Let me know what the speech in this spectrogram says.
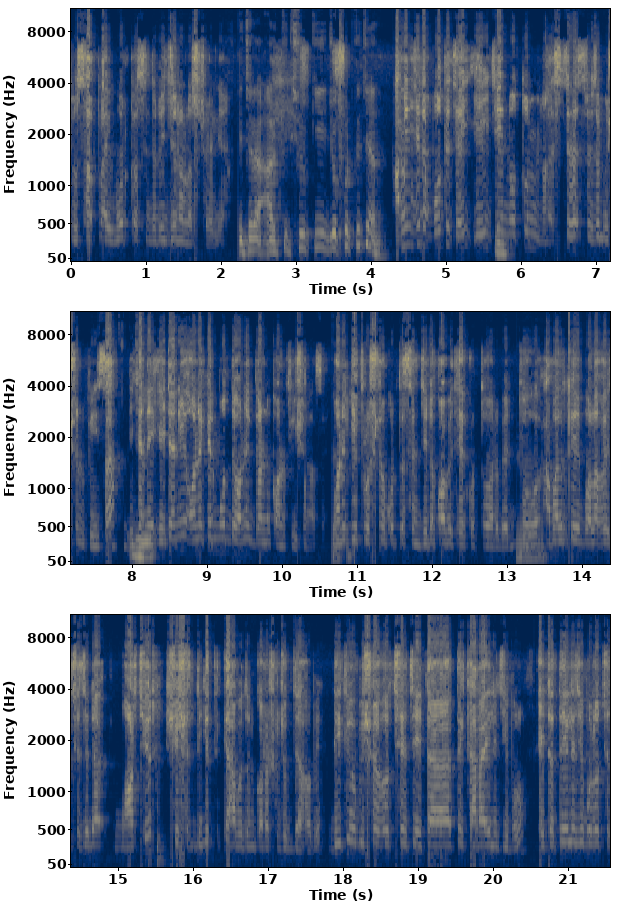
to supply workers in the regional Australia. এছাড়া আর কিছু কি যোগ করতে চান? আমি যেটা বলতে চাই এই যে নতুন স্ট্রেস রেজলিউশন ভিসা এখানে এটা নিয়ে অনেকের মধ্যে অনেক ধরনের কনফিউশন আছে। অনেকে প্রশ্ন করতেছেন যেটা কবে থেকে করতে পারবেন। তো আমাদেরকে বলা হয়েছে যেটা মার্চের শেষের দিকে থেকে আবেদন করার সুযোগ দেওয়া হবে। দ্বিতীয় বিষয় হচ্ছে যে এটাতে কারা এলিজিবল এটাতে এলিজিবল হচ্ছে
